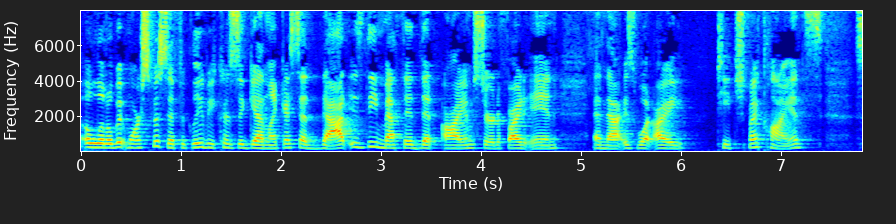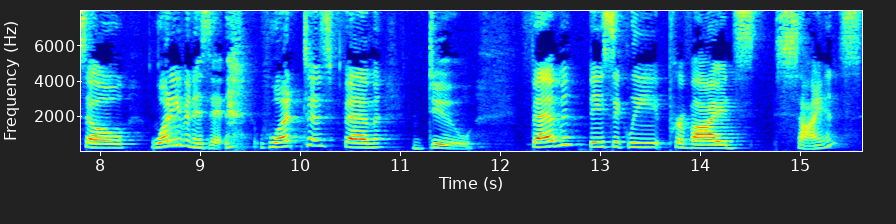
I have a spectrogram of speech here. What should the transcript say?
a little bit more specifically because, again, like I said, that is the method that I am certified in and that is what I teach my clients. So, what even is it? What does FEMM do? FEMM basically provides science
